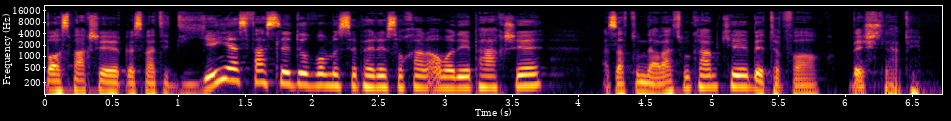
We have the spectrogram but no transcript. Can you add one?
بازپخش قسمت دیگه ای از فصل دوم سپر سخن آماده پخشه. ازتون دعوت می‌کنم که به اتفاق بشنویم.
